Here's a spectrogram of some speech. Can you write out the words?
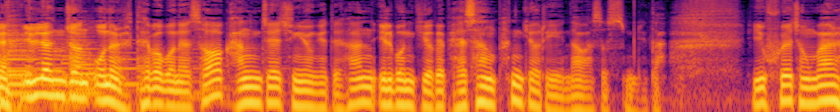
네, 1년 전 오늘 대법원에서 강제징용에 대한 일본 기업의 배상 판결이 나왔었습니다. 이후에 정말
